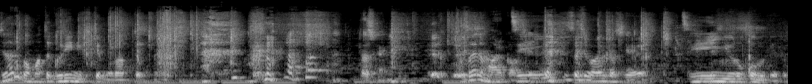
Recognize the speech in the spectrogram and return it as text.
であればまたグリーンに来てもらってもね。確かに。そういうのもあるかもしれない。それもあるかしら。全員喜ぶけど。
